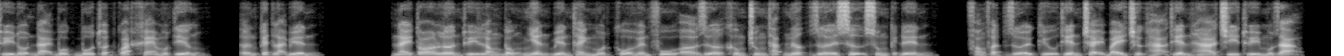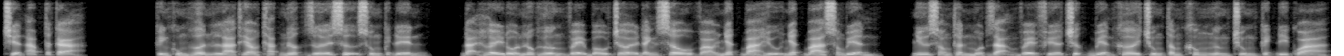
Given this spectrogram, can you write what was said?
thủy độn đại buộc bố thuật quát khẽ một tiếng, ấn kết lại biến. Này to lớn thủy long bỗng nhiên biến thành một cỗ huyền phù ở giữa không trung thác nước dưới sự xung kích đến, phóng phật dưới cửu thiên chạy bay trực hạ thiên hà chi thủy một dạng, triển áp tất cả. Kinh khủng hơn là theo thác nước dưới sự xung kích đến, đại hầy đồn lúc hướng về bầu trời đánh sâu vào nhất ba hữu nhất ba sóng biển, như sóng thần một dạng về phía trước biển khơi trung tâm không ngừng trùng kích đi qua,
